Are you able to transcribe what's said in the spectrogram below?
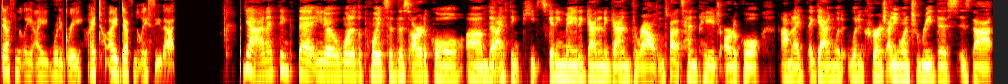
definitely, I would agree. I, t- I definitely see that. Yeah, and I think that you know one of the points of this article um, that I think keeps getting made again and again throughout. It's about a ten page article, um, and I again would would encourage anyone to read this. Is that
